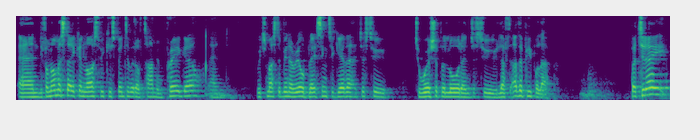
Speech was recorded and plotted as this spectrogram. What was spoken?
And if I'm not mistaken, last week you spent a bit of time in prayer, Gail, and which must have been a real blessing together just to, to worship the Lord and just to lift other people up. But today,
